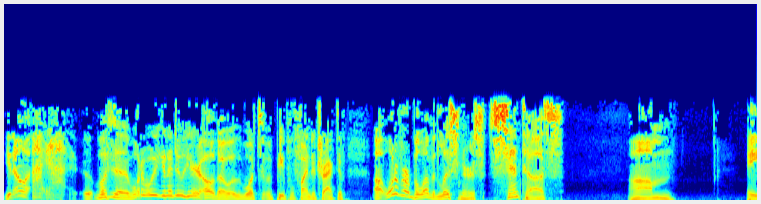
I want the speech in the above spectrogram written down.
You know, I, I, what uh, what are we going to do here? Oh, though, what people find attractive. Uh, one of our beloved listeners sent us um, a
